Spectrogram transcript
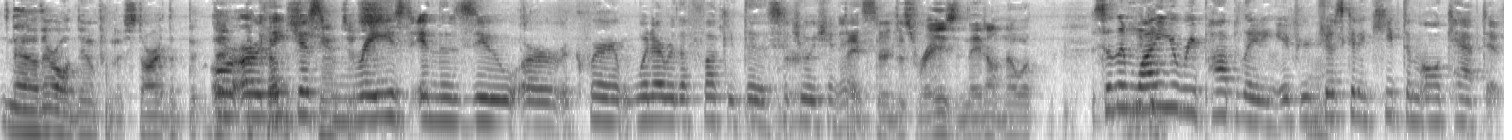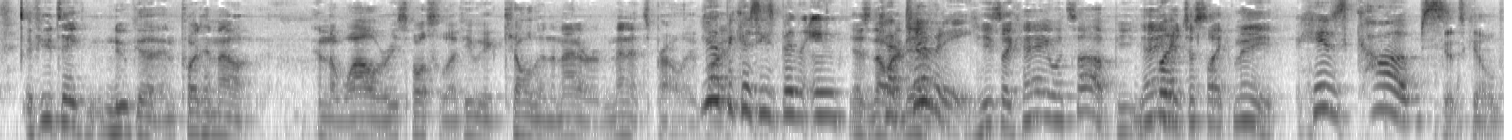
No, they're all doomed from the start. The, the, or the are they Cubs just, raised in the zoo or aquarium, whatever the fuck the situation They, is? they're just raised and they don't know what. So then, you why could- are you repopulating if you're mm. just going to keep them all captive? If you take Nuka and put him out in the wild where he's supposed to live, he would get killed in a matter of minutes, probably. Yeah, because he's been in he no captivity. idea. He's like, "Hey, what's up? Hey, But- you're just like me." His cubs Gets killed.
